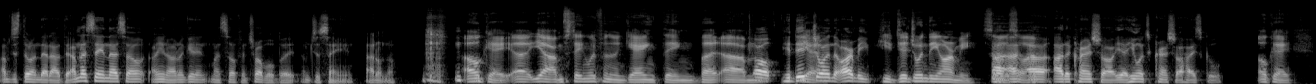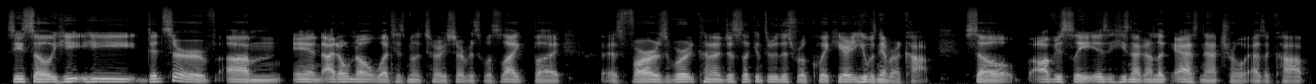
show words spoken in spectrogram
I'm just throwing that out there. I'm not saying that so you know I don't get myself in trouble, but I'm just saying I don't know. okay. Uh, yeah, I'm staying away from the gang thing, but um. Oh, he did yeah, join the army He did join the army. So, uh, so I- uh, out of Crenshaw. Yeah, he went to Crenshaw High School. Okay. See, so he he did serve, um, and I don't know what his military service was like, but as far as we're kind of just looking through this real quick here, he was never a cop. So obviously, is he's not going to look as natural as a cop,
